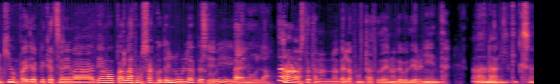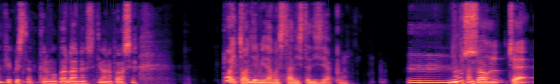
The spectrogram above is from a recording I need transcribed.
Anch'io un paio di applicazioni, ma abbiamo parlato un sacco del nulla, per Sì. cui... Beh, nulla. No, no, no, è stata una, bella puntata, dai, non devo dire niente. Analytics, anche questa potremmo parlarne la settimana prossima. Puoi togliermi da questa lista di Easy Apple? Mm, non lo so, non- cioè,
